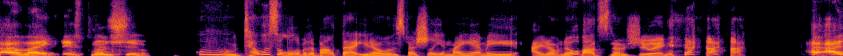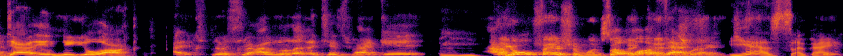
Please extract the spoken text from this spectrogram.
I like is snowshoe. Ooh, tell us a little bit about that. You know, especially in Miami, I don't know about snowshoeing. I, I down in New York. I experienced it. I look like a tennis racket. Mm. The old fashioned ones Oh, look like tennis old-fashioned. Yes. Okay.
